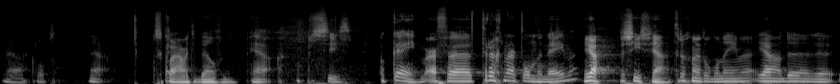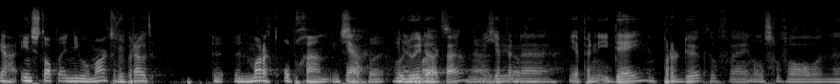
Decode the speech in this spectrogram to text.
ja, klopt. Ja, het is klaar met die. Ja, precies. Oké, maar even terug naar het ondernemen. Ja, precies. Ja, terug naar het ondernemen. Ja, de, de, ja instappen in nieuwe markt. Of überhaupt eh, een markt opgaan, instappen in Hoe een doe je markt. dat? Hè? Ja, Want je hebt, een, eh, je hebt een idee, een product, of eh, in ons geval een, eh,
